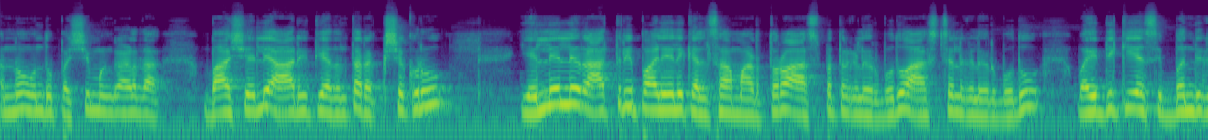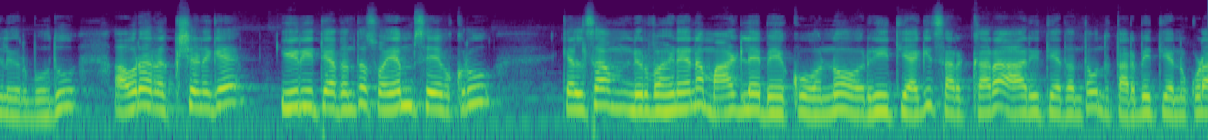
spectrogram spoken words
ಅನ್ನೋ ಒಂದು ಪಶ್ಚಿಮ ಬಂಗಾಳದ ಭಾಷೆಯಲ್ಲಿ ಆ ರೀತಿಯಾದಂಥ ರಕ್ಷಕರು. ಎಲ್ಲೆಲ್ಲಿ ರಾತ್ರಿ ಪಾಳಿಯಲ್ಲಿ ಕೆಲಸ ಮಾಡ್ತಾರೋ ಆಸ್ಪತ್ರೆಗಳಿರ್ಬೋದು, ಹಾಸ್ಟೆಲ್ಗಳಿರ್ಬೋದು, ವೈದ್ಯಕೀಯ ಸಿಬ್ಬಂದಿಗಳಿರ್ಬೋದು, ಅವರ ರಕ್ಷಣೆಗೆ ಈ ರೀತಿಯಾದಂಥ ಸ್ವಯಂ ಸೇವಕರು ಕೆಲಸ ನಿರ್ವಹಣೆಯನ್ನು ಮಾಡಲೇಬೇಕು ಅನ್ನೋ ರೀತಿಯಾಗಿ ಸರ್ಕಾರ ಆ ರೀತಿಯಾದಂಥ ಒಂದು ತರಬೇತಿಯನ್ನು ಕೂಡ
